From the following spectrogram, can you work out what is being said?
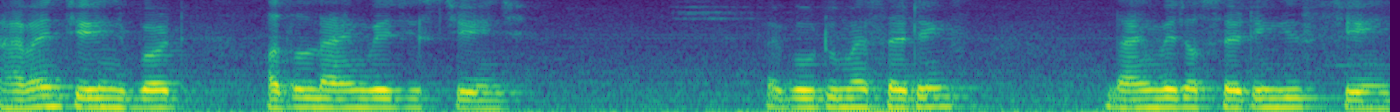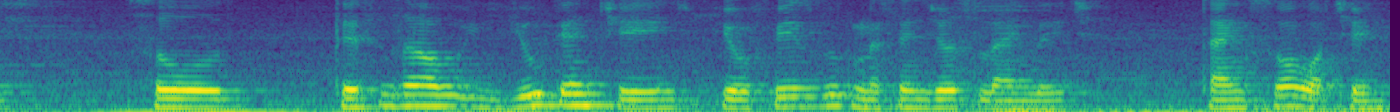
haven't changed but other language is changed. If I go to my settings language of setting is changed. So this is how you can change your Facebook Messenger's language. Thanks for watching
